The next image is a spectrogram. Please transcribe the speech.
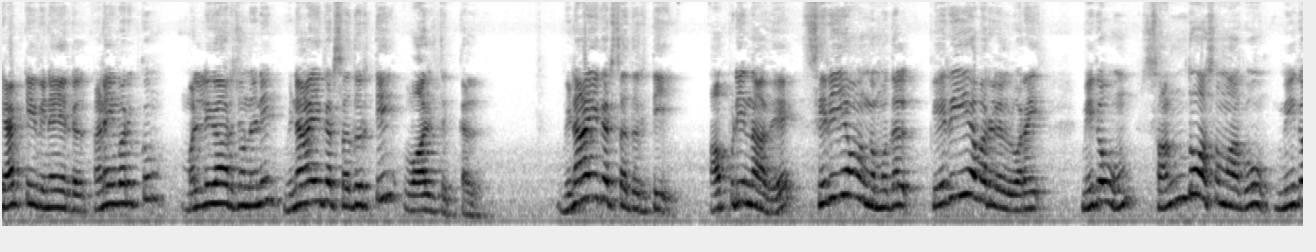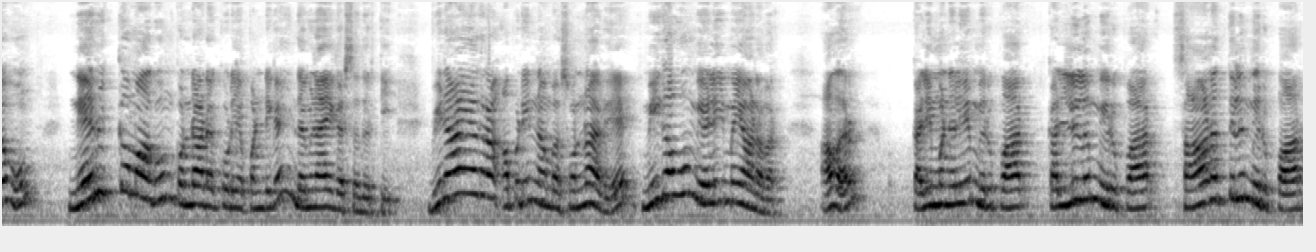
கேப்டி விநாயகர்கள் அனைவருக்கும் மல்லிகார்ஜுனனின் விநாயகர் சதுர்த்தி வாழ்த்துக்கள். விநாயகர் சதுர்த்தி அப்படின்னாவே சிறியவங்க முதல் பெரியவர்கள் வரை மிகவும் சந்தோஷமாகவும் மிகவும் நெருக்கமாகவும் கொண்டாடக்கூடிய பண்டிகை இந்த விநாயகர் சதுர்த்தி. விநாயகர் அப்படின்னு நம்ம சொன்னாவே மிகவும் எளிமையானவர். அவர் களிமண்ணிலும் இருப்பார் கல்லிலும் இருப்பார் சாணத்திலும் இருப்பார்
